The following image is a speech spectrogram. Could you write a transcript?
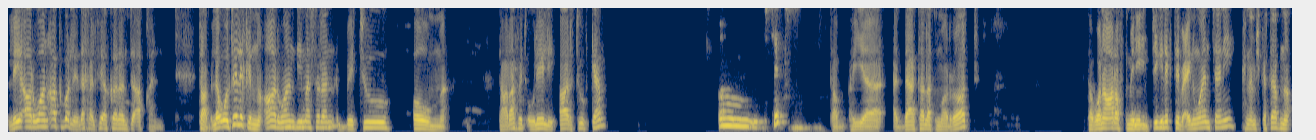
ليه R1 أكبر؟ لأن دخل فيها كرنت أقل. طب لو قلت لك إن R1 دي مثلا ب 2 اوم تعرفي تقولي لي R2 بكام؟ Um, 6 طب هي قدها ثلاث مرات. طب وأنا اعرف منين؟ تيجي نكتب عنوان تاني؟ إحنا مش كتبنا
